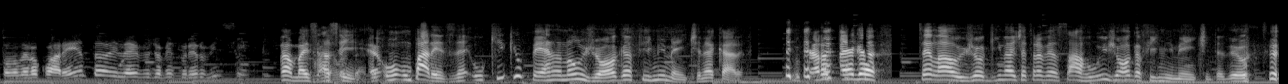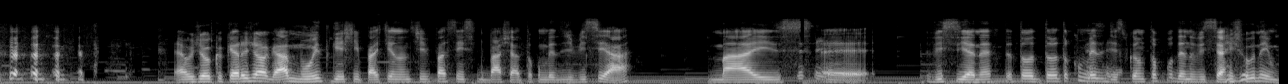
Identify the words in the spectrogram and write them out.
Tô no level 40 e level de aventureiro 25. Não, mas Ah, assim, não, é um, um parênteses, né? O que que o Perna não joga firmemente, né, cara? O cara pega, sei lá, o joguinho lá de atravessar a rua e joga firmemente, entendeu? É um jogo que eu quero jogar muito, Genshin Impact. Eu não tive paciência de baixar, tô com medo de viciar. Mas. É, vicia, né? Eu tô, tô, tô com medo Vicia. disso, porque eu não tô podendo viciar em jogo nenhum.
